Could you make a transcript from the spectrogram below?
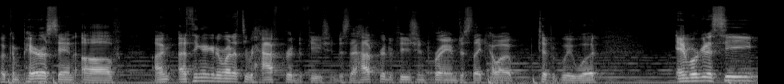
a comparison of, I'm, I think I'm gonna run it through half grid diffusion, just a half grid diffusion frame, just like how I typically would. And we're gonna see,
